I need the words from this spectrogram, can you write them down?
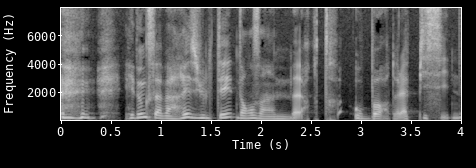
et donc, ça va résulter dans un meurtre au bord de la piscine.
